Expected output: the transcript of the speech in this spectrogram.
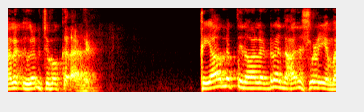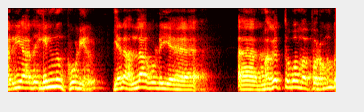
மலக்குகள் சுமக்கிறார்கள். கியாமத்து நாளன்று அந்த அரிசுடைய மரியாதை இன்னும் கூடிரும். ஏன்னா அல்லாஹுடைய மகத்துவம் அப்போ ரொம்ப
